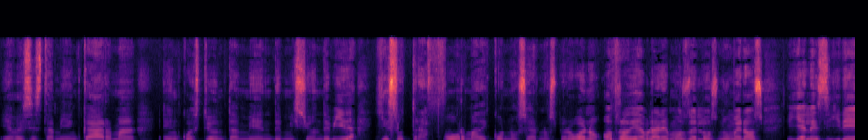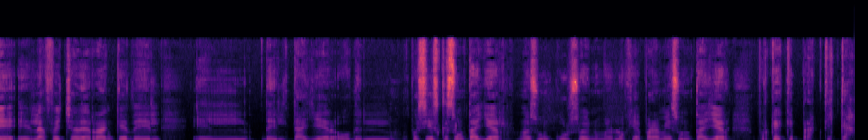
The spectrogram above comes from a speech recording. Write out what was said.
y a veces también karma, en cuestión también de misión de vida, y es otra forma de conocernos. Pero bueno, otro día hablaremos de los números y ya les diré eh, la fecha de arranque del el, del taller o del... Pues sí, es que es un taller, no es un curso de numerología. Para mí es un taller porque hay que practicar.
